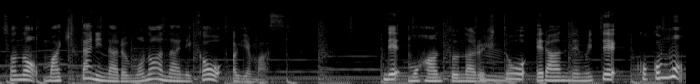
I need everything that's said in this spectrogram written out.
その真北になるものは何かをあげます。で模範となる人を選んでみて、ここも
